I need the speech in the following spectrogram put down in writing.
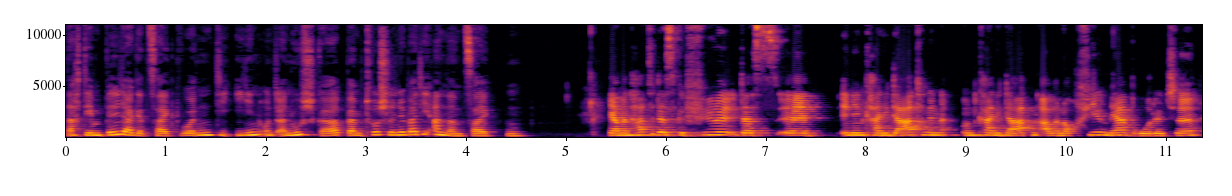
nachdem Bilder gezeigt wurden, die ihn und Anushka beim Tuscheln über die anderen zeigten. Ja, man hatte das Gefühl, dass äh, in den Kandidatinnen und Kandidaten aber noch viel mehr brodelte,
